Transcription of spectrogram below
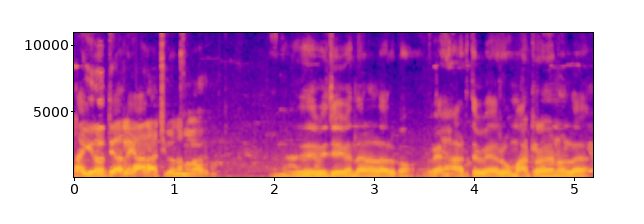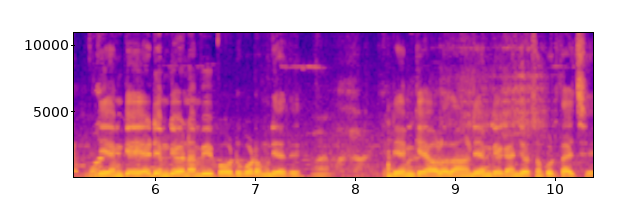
நான் இருபத்தி ஆறில் யார் ஆட்சிக்கு வந்தால் நல்லாயிருக்கும். அது விஜய் வந்தால் நல்லாயிருக்கும். அடுத்த வேற மாற்றம் வேணும்ல. டிஎம்கே ஏடிஎம்கே நம்பி இப்போ ஓட்டு போட முடியாது. டிஎம்கே அவ்வளோதான் டிஎம்கேக்கு அஞ்சு வருஷம் கொடுத்தாச்சு.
